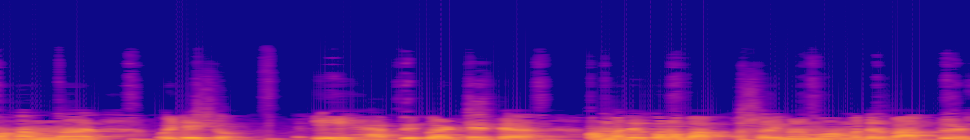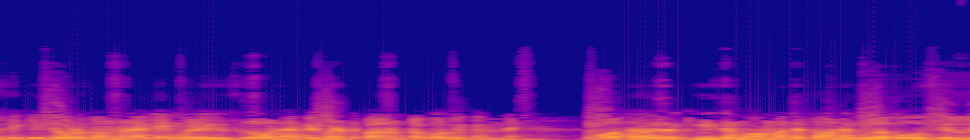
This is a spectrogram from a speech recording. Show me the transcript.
Mohammad. ওইটাই তো। এই হ্যাপি বার্থডেটা মোহাম্মদের কোনো বাপ সরি মানে মোহাম্মদের বাপ তো এসে কি যে ওর জন্মের আগেই মরে গেছিল, ওর হ্যাপি বার্থডে পালনটা করবে কেমনে? কথা হলো কি যে মোহাম্মদের তো অনেকগুলো বউ ছিল।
